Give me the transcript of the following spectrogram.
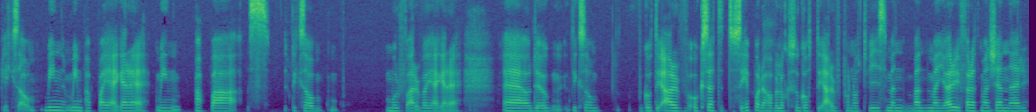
liksom. Min, min pappa är jägare, min pappas liksom morfar var jägare. Eh, och det har liksom gått i arv och sättet att se på det har väl också gått i arv på något vis. Men man, man gör det ju för att man känner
